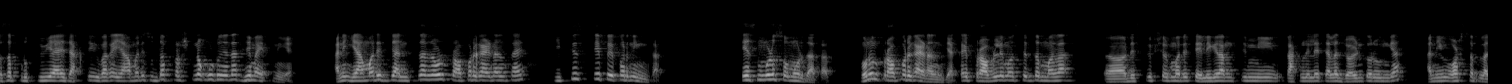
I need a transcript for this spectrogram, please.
जसं पृथ्वी आहे, जागतिक विभाग आहे, यामध्ये सुद्धा प्रश्न कुठून येतात हे माहीत नाहीये. आणि यामध्ये ज्यांच्याजवळ प्रॉपर गायडन्स आहे, तिथेच ते पेपर निघतात. तेच मूळ समोर जातात. म्हणून प्रॉपर गायडन्स घ्या. काही प्रॉब्लेम असेल तर मला डिस्क्रिप्शनमध्ये टेलिग्रामची मी टाकलेले त्याला जॉईन करून घ्या आणि व्हॉट्सअपला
